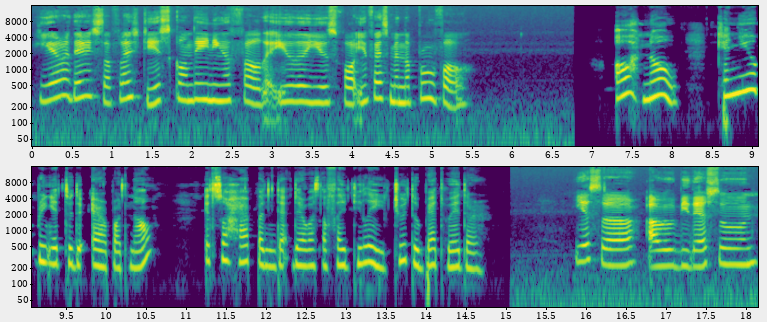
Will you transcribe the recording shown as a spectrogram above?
Here there is a flash disk containing a file that you will use for investment approval. Oh no! Can you bring it to the airport now? It so happened that there was a flight delay due to bad weather. Yes, sir. I will be there soon.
